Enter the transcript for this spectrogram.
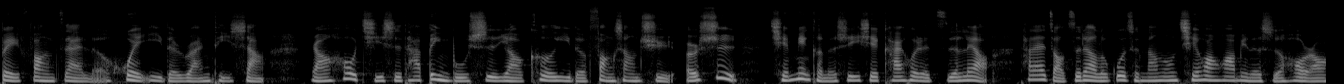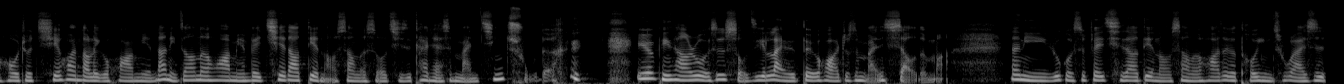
被放在了会议的软体上，然后其实它并不是要刻意的放上去，而是前面可能是一些开会的资料。他在找资料的过程当中切换画面的时候，然后就切换到了一个画面。那你知道那个画面被切到电脑上的时候，其实看起来是蛮清楚的，因为平常如果是手机赖的对话就是蛮小的嘛。那你如果是非切到电脑上的话，这个投影出来是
